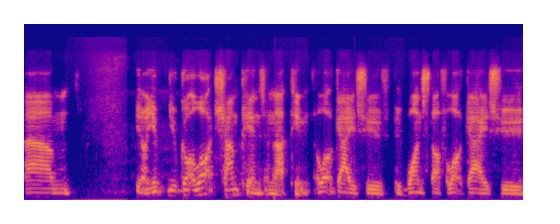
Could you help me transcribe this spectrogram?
Um, you know, you've, you've got a lot of champions in that team, a lot of guys who've, who've won stuff, a lot of guys who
